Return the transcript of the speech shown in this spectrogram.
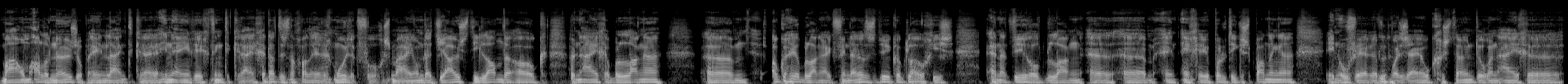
maar om alle neus op één lijn te krijgen, in één richting te krijgen, dat is nog wel erg moeilijk volgens mij. Omdat juist die landen ook hun eigen belangen um, ook heel belangrijk vinden. Dat is natuurlijk ook logisch. En het wereldbelang uh, um, en, en, geopolitieke spanningen. In hoeverre worden zij ook gesteund door hun eigen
